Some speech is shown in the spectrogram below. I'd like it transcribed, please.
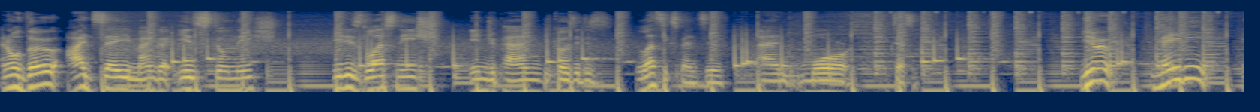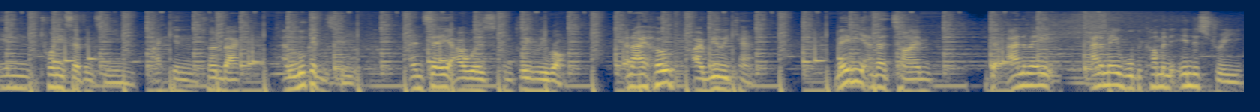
and although I'd say manga is still niche, it is less niche in Japan because it is less expensive and more accessible. You know, maybe in 2017, I can turn back and look at this video and say I was completely wrong. And I hope I really can. Maybe at that time, the anime, anime will become an industry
